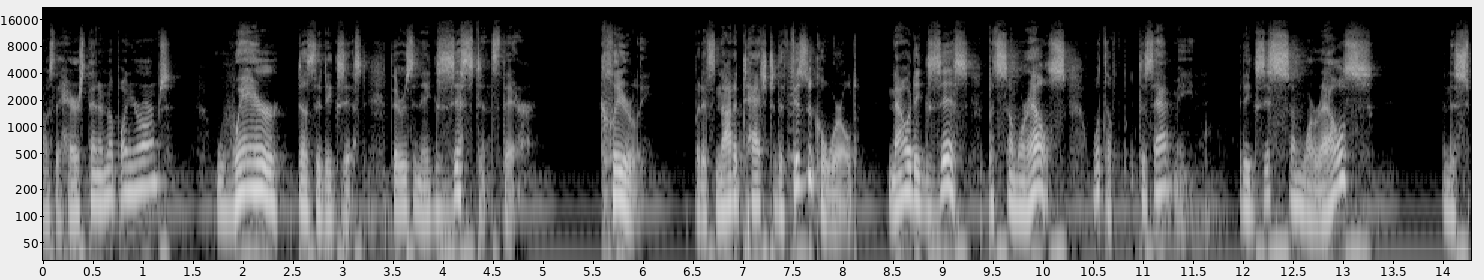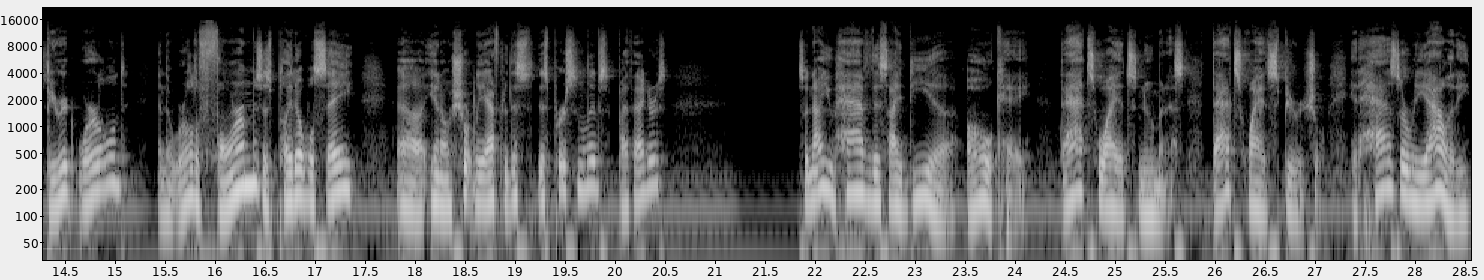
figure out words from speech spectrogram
Now, is the hair standing up on your arms? Where does it exist? There is an existence there, clearly, but it's not attached to the physical world. Now it exists, but somewhere else. What the fuck does that mean? It exists somewhere else? In the spirit world? In the world of forms, as Plato will say, uh, you know, shortly after this, this person lives, Pythagoras? So now you have this idea, oh, okay, that's why it's numinous. That's why it's spiritual. It has a reality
